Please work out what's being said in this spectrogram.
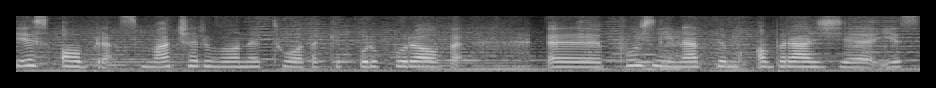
jest obraz, ma czerwone tło, takie purpurowe. E, Później na tym obrazie jest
